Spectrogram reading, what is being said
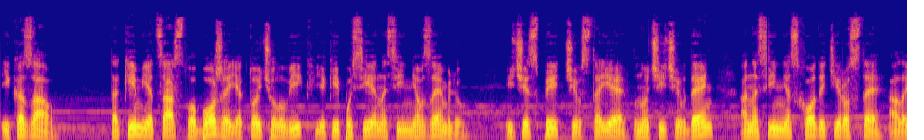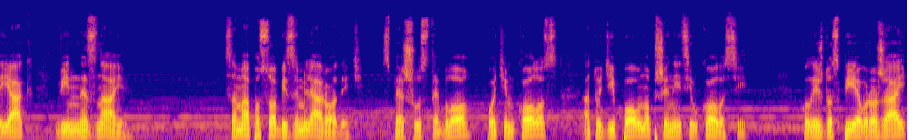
І казав Таким є царство Боже, як той чоловік, який посіє насіння в землю, і чи спить, чи встає вночі, чи вдень, а насіння сходить і росте, але як він не знає. Сама по собі земля родить спершу стебло, потім колос, а тоді повно пшениці в колосі. Коли ж доспіє врожай,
